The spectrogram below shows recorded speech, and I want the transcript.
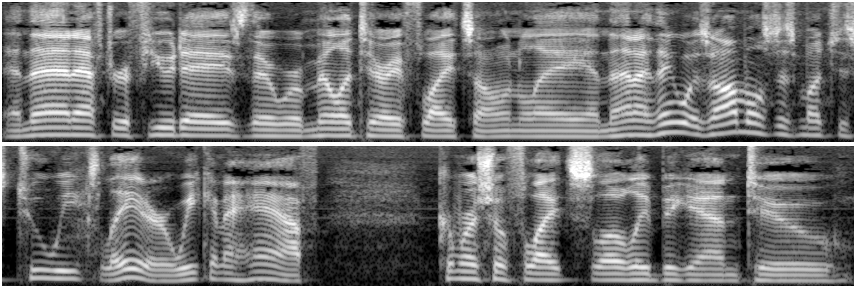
And then after a few days, there were military flights only. And then I think it was almost as much as two weeks later, a week and a half, commercial flights slowly began to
